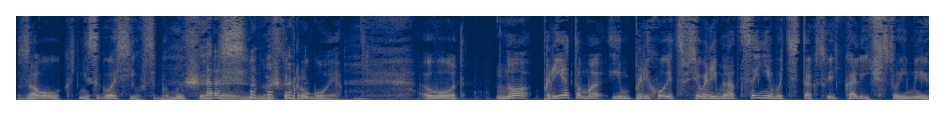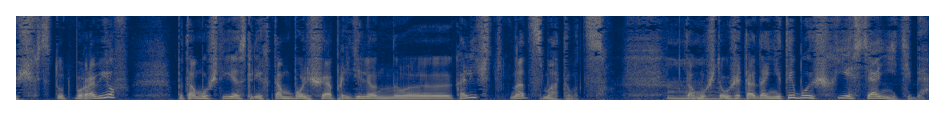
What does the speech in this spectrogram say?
Зоолог не согласился бы, мыши Хорошо. это немножко другое. Вот. Но при этом им приходится все время оценивать, так сказать, количество имеющихся тут муравьев, потому что если их там больше определенного количества, надо сматываться. Потому что уже тогда не ты будешь их есть, а они тебя.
